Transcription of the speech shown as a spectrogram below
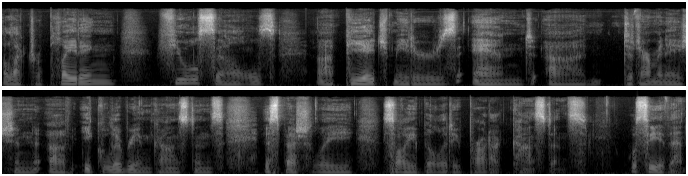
electroplating, fuel cells, uh, pH meters, and uh, determination of equilibrium constants, especially solubility product constants. We'll see you then.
